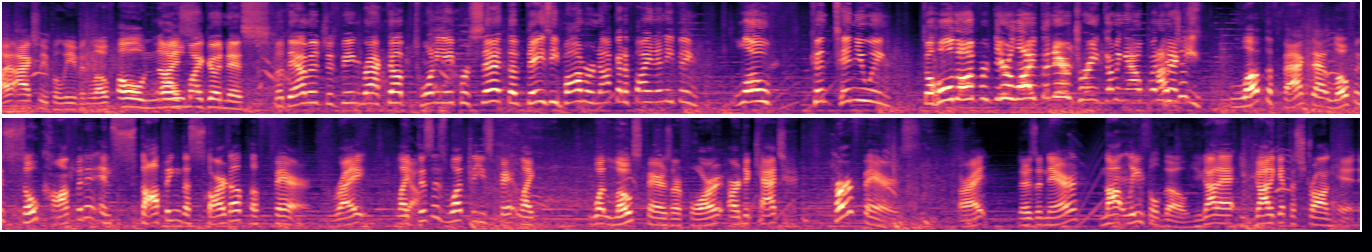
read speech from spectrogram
I actually believe in Loaf. Oh, oh nice. Oh my goodness. The damage is being racked up. 28%. The Daisy Bomber not going to find anything. Loaf continuing to hold on for dear life. The Nair Train coming out, but I just love the fact that Loaf is so confident in stopping the startup of fair, right? Like Yeah. this is what these fair, like what Loaf's fairs are for, are to catch her fairs. All right. There's a nair, not lethal though. You gotta you gotta get the strong hit.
